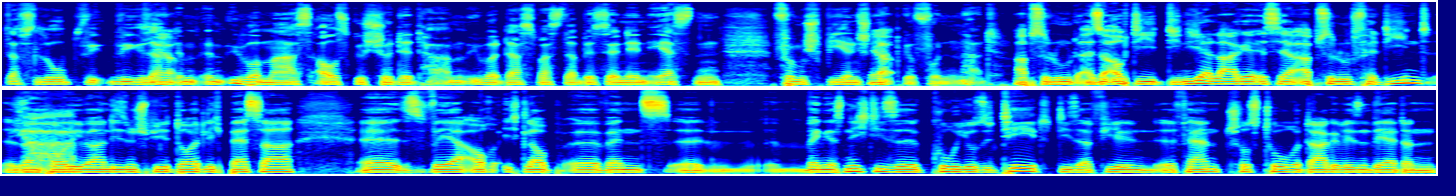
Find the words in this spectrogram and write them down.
das Lob, wie, wie gesagt, ja. im, im, Übermaß ausgeschüttet haben über das, was da bisher in den ersten fünf Spielen stattgefunden ja. hat. Absolut. Also auch die, die Niederlage ist ja absolut verdient. Ja. St. Pauli war in diesem Spiel deutlich besser. Äh, es wäre auch, ich glaube, äh, wenn's, äh, wenn jetzt nicht diese Kuriosität dieser vielen äh, Fernschusstore da gewesen wäre, dann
